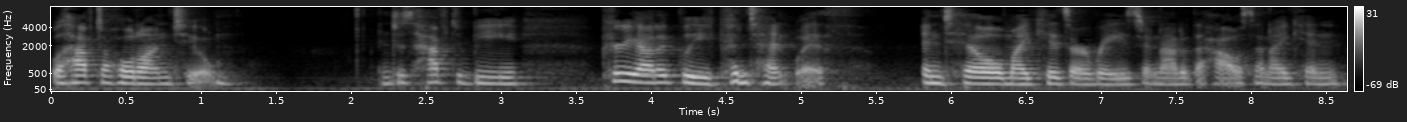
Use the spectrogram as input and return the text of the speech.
will have to hold on to and just have to be periodically content with until my kids are raised and out of the house and I can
